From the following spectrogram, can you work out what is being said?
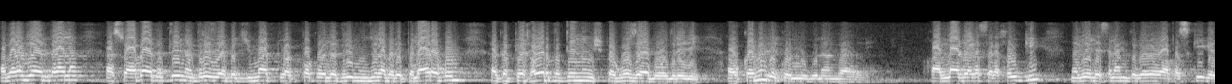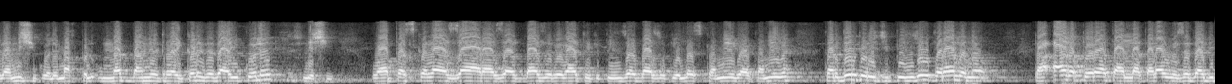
خبره ده دراله اصحابه د تل نه درې ځای په جمعه تو په کول درې منځونه به په لار کوم اګه په خبر ته تل نو شپږو ځای به درې او کنه د کول ګناګار وي خو الله دې هغه سره خو کی نبی علیہ السلام ته به واپس کیږي دا نشي کولای مخ خپل امت باندې ټرای کړي دا دای کولای نشي واپس کوا زار آزاد بعض روایتو کې 15 بعضو کې لس کمیږي کمیږي تر دې پورې چې 15 تراله نو په هغه پر تعالی تعالی وزدا دي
